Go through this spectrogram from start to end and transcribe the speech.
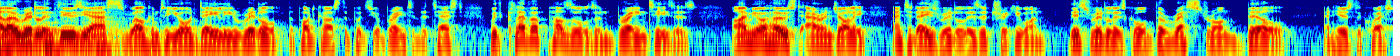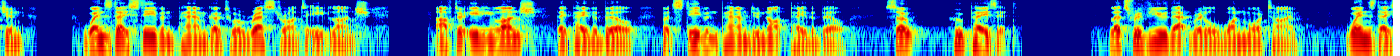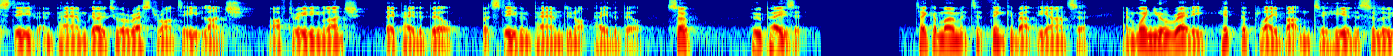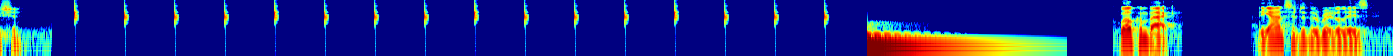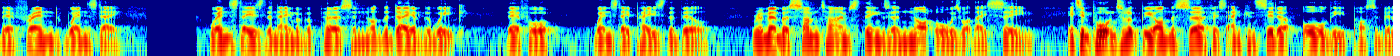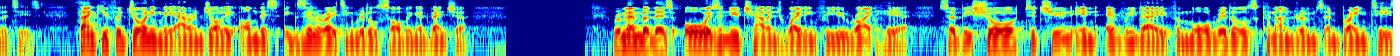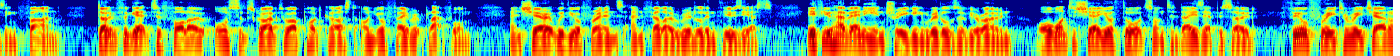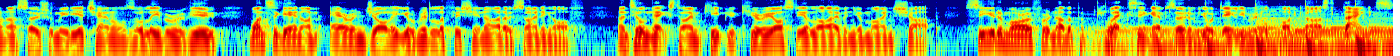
Hello, riddle enthusiasts. Welcome to Your Daily Riddle, the podcast that puts your brain to the test with clever puzzles and brain teasers. I'm your host, Aaron Jolly, and today's riddle is a tricky one. This riddle is called The Restaurant Bill. And here's the question Wednesday, Steve and Pam go to a restaurant to eat lunch. After eating lunch, they pay the bill, but Steve and Pam do not pay the bill. So, who pays it? Let's review that riddle one more time. Wednesday, Steve and Pam go to a restaurant to eat lunch. After eating lunch, they pay the bill, but Steve and Pam do not pay the bill. So, who pays it? Take a moment to think about the answer, and when you're ready, hit the play button to hear the solution. Welcome back. The answer to the riddle is their friend Wednesday. Wednesday is the name of a person, not the day of the week. Therefore, Wednesday pays the bill. Remember, sometimes things are not always what they seem. It's important to look beyond the surface and consider all the possibilities. Thank you for joining me, Aaron Jolly, on this exhilarating riddle solving adventure. Remember, there's always a new challenge waiting for you right here, so be sure to tune in every day for more riddles, conundrums, and brain teasing fun. Don't forget to follow or subscribe to our podcast on your favorite platform and share it with your friends and fellow riddle enthusiasts. If you have any intriguing riddles of your own or want to share your thoughts on today's episode, feel free to reach out on our social media channels or leave a review. Once again, I'm Aaron Jolly, your riddle aficionado, signing off. Until next time, keep your curiosity alive and your mind sharp. See you tomorrow for another perplexing episode of your Daily Riddle podcast. Thanks.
